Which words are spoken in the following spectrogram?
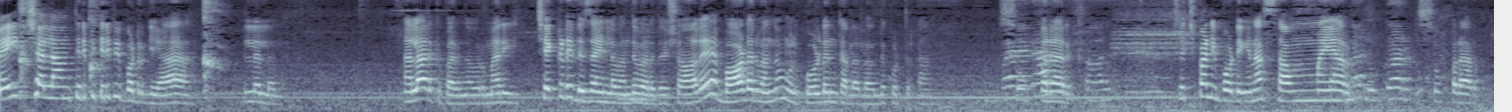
வெயிட் எல்லாம் திருப்பி திருப்பி போட்டிருக்கியா? இல்ல இல்ல இல்ல. நல்லா இருக்கு பாருங்க. ஒரு மாதிரி செக்குடு டிசைன்ல வந்து வருது ஷாலு பார்டர் வந்து உங்களுக்கு கோல்டன் கலர்ல வந்து கொடுத்துருக்காங்க. சூப்பரா இருக்கு. ஸ்டிச் பண்ணி போட்டீங்கன்னா செம்மையா இருக்கும். சூப்பரா இருக்கும்.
